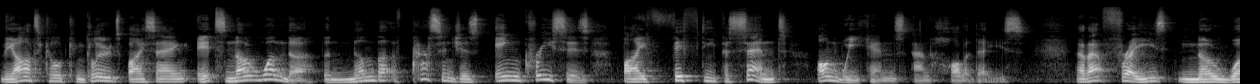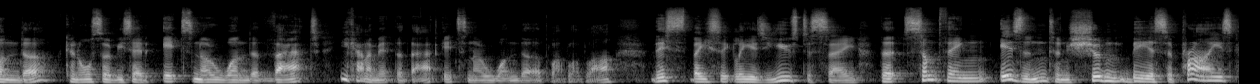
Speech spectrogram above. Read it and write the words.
The article concludes by saying it's no wonder the number of passengers increases by 50% on weekends and holidays. Now, that phrase, no wonder, can also be said, it's no wonder that. You can omit the that, it's no wonder, blah, blah, blah. This basically is used to say that something isn't and shouldn't be a surprise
